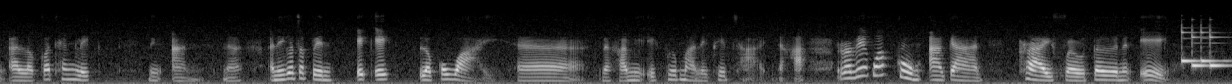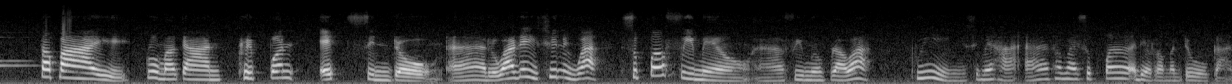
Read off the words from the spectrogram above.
1 อัน แล้วก็แท่งเล็ก 1 อันนะ อันนี้ก็จะเป็น XX แล้วก็ Y อ่านะคะมี X เพิ่มมาในเพศชายนะคะ เราเรียกว่ากลุ่มอาการไคลเฟลเตอร์นั่นเอง ต่อไปกลุ่มอาการ Triple X Syndrome อ่าหรือว่าเรียกอีกชื่อหนึ่งว่า Super Female อ่า Female แปลว่าผู้หญิงใช่ไหมคะอ่าทำไม Super เดี๋ยวเรามาดูกัน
